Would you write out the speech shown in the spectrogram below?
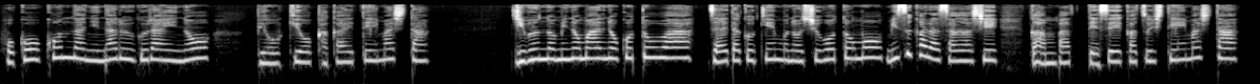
歩行困難になるぐらいの病気を抱えていました。自分の身の回りのことは在宅勤務の仕事も自ら探し頑張って生活していました。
